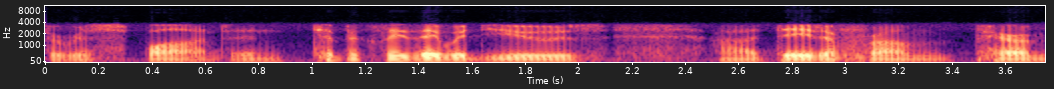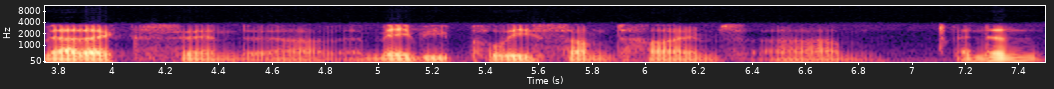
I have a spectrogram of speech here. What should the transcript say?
to respond. And typically, they would use uh, data from paramedics and uh, maybe police sometimes, um, and then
